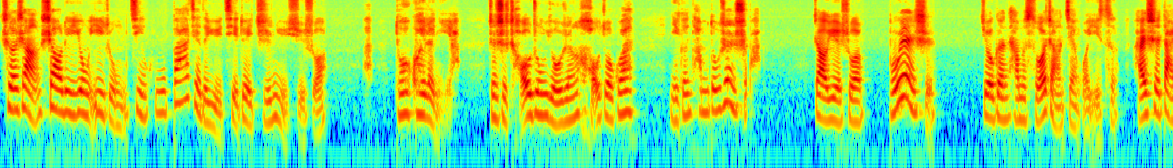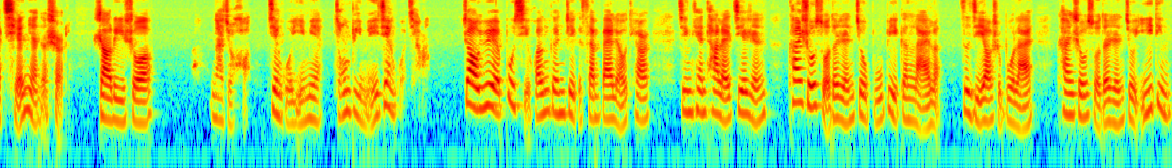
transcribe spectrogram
车上，邵丽用一种近乎巴结的语气对侄女婿说：“多亏了你呀，真是朝中有人好做官。你跟他们都认识吧？”赵月说：“不认识，就跟他们所长见过一次，还是大前年的事了。”邵丽说：“那就好，见过一面总比没见过强。”赵月不喜欢跟这个三伯聊天，今天他来接人，看守所的人就不必跟来了。自己要是不来，看守所的人就一定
